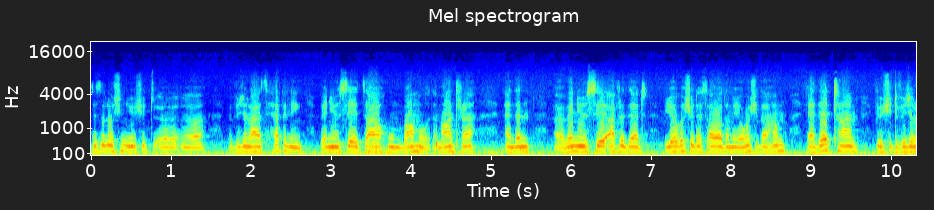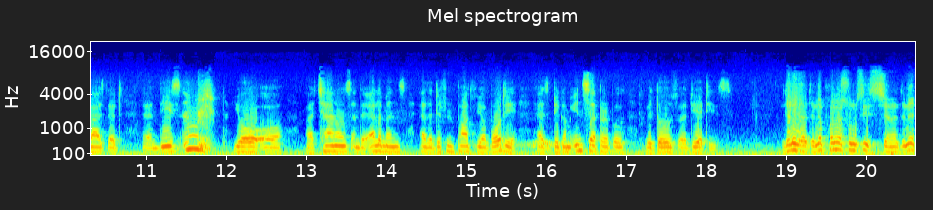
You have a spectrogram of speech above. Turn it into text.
dissolution, you should visualize happening when you say za hum bamo the mantra and then uh, when you say after that yoga shuddha savadama yoga shuddha ham at that time you should visualize that uh, these your uh, uh, channels and the elements at the different parts of your body has become inseparable with those uh, deities. Dele ya dele phone sum si sene dele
